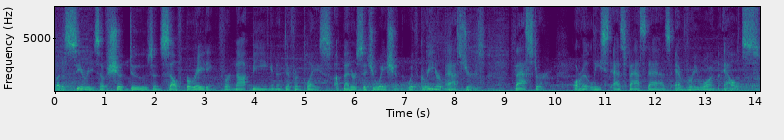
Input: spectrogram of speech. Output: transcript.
but a series of should do's and self berating for not being in a different place, a better situation, with greener pastures, faster, or at least as fast as everyone else.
